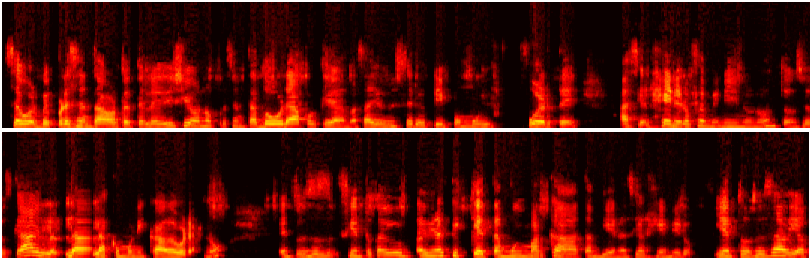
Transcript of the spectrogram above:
se vuelve presentador de televisión o presentadora, porque además hay un estereotipo muy fuerte hacia el género femenino, ¿no? Entonces, que hay la, comunicadora, ¿no? Entonces siento que hay, hay, una etiqueta muy marcada también hacia el género y entonces había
